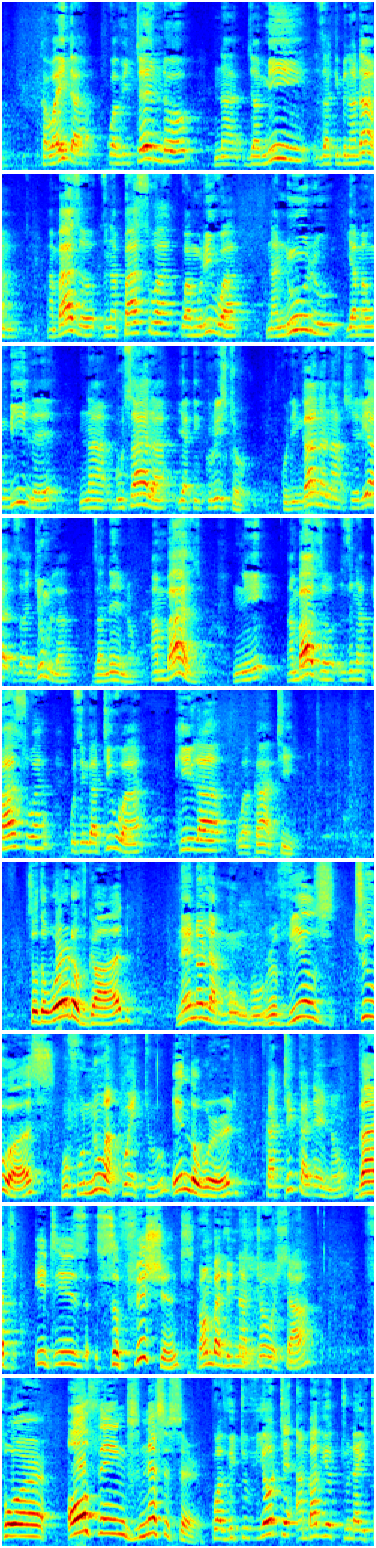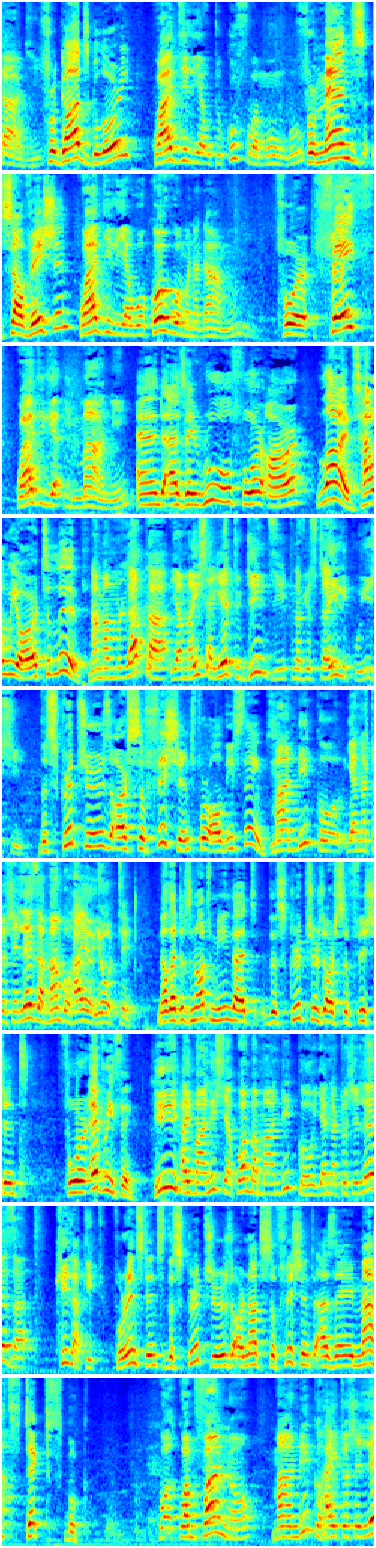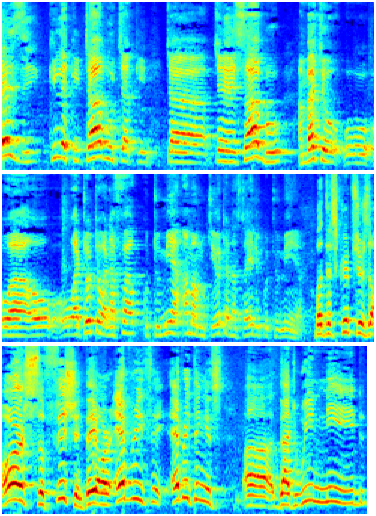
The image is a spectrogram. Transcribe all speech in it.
Kawaida kwa vitendo na jamii za kibinadamu ambazo zinapaswa kuamriwa na nuru ya maumbile na busara ya kikristo kulingana na sheria za jumla za neno ambazo ni ambazo zinapaswa kuzingatiwa kila wakati. So the Word of God neno la mungu reveals to us hufunua kwetu in the Word katika neno that it is sufficient kwamba linatosha for all things necessary kwa vitu vyote ambavyo tunahitaji for God's glory, kwa ajili ya utukufu wa mungu for man's salvation, kwa ajili ya uokovu wa mwanadamu for faith, kwa ajili ya imani and as a rule for our lives, how we are to live. na mamlaka ya maisha yetu jinsi tunavyostahili kuishi The scriptures are sufficient for all these things. maandiko yanatosheleza mambo hayo yote Now, that does not mean that the scriptures are sufficient for everything. hii haimaanishi ya kwamba maandiko yanatosheleza kila kitu For instance, the scriptures are not sufficient as a math textbook. kwa, kwa mfano maandiko haitoshelezi kile kitabu cha, cha, cha hesabu ambacho wa, watoto wanafaa kutumia ama mtu yote anastahili kutumia But the scriptures are sufficient. They are everything. Everything is uh, that we need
